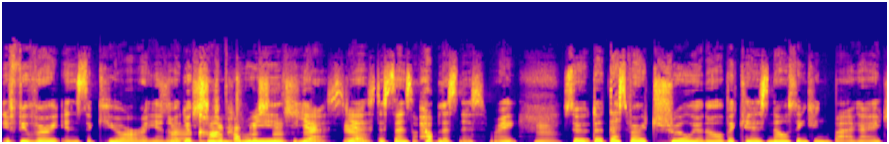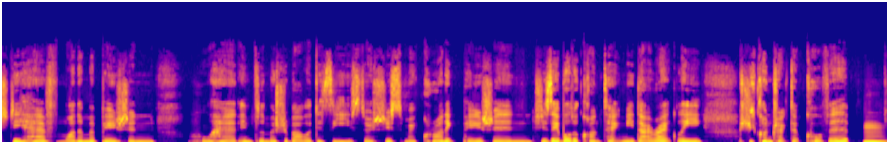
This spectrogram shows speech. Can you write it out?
you feel very insecure. You know, you it's a sense of can't breathe. right? Yes, Yeah. yes, the sense of helplessness, right? Yeah. So that, that's very true, you know, because now thinking back, I actually have one of my patients who had inflammatory bowel disease. So she's my chronic patient. She's able to contact me directly. She contracted COVID. Mm.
